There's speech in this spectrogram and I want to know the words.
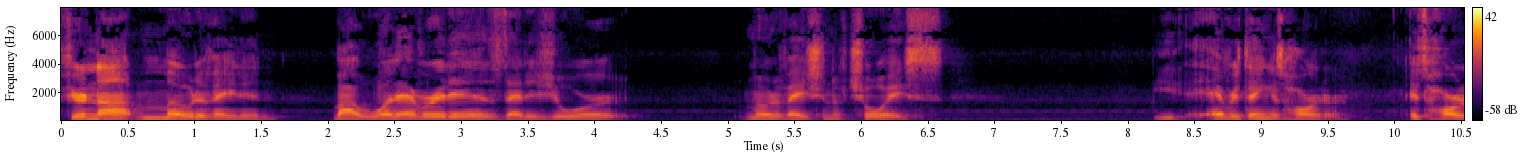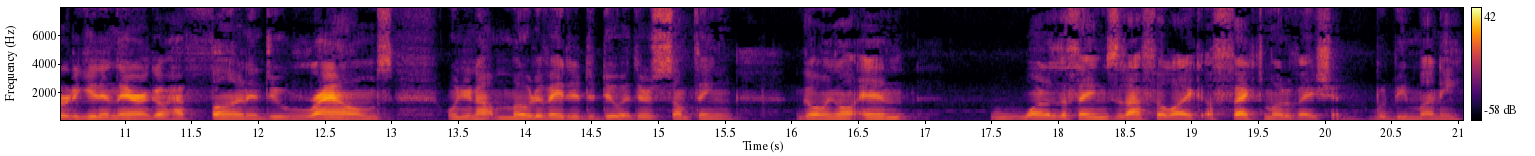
If you're not motivated by whatever it is that is your motivation of choice, everything is harder. It's harder to get in there and go have fun and do rounds when you're not motivated to do it, there's something going on. And one of the things that I feel like affect motivation would be money,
